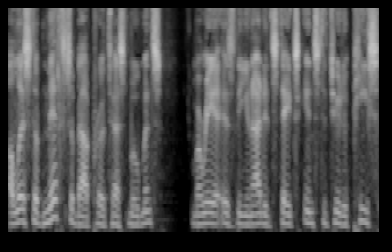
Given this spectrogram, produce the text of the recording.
a list of myths about protest movements Maria is the United States Institute of Peace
